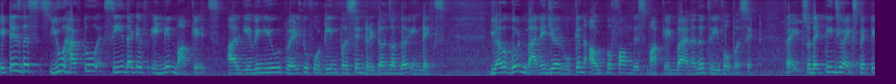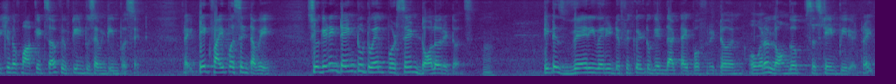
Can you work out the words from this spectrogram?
It is this you have to see that if Indian markets are giving you 12 to 14% returns on the index, you have a good manager who can outperform this market by another 3 4%. Right? So that means your expectation of markets are 15 to 17%. Right? Take 5% away. So you're getting 10 to 12% dollar returns. Hmm. It is very very difficult to get that type of return over a longer sustained period right?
